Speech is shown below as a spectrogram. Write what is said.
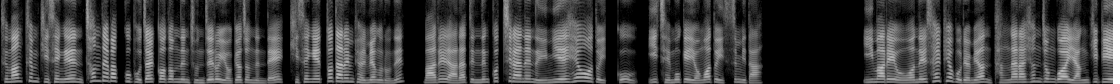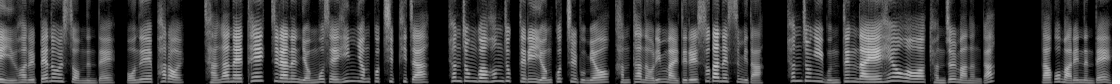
그만큼 기생은 천대받고 보잘것없는 존재로 여겨졌는데 기생의 또 다른 별명으로는 말을 알아듣는 꽃이라는 의미의 해어도 있고 이 제목의 영화도 있습니다. 이 말의 어원을 살펴보려면 당나라 현종과 양귀비의 일화를 빼놓을 수 없는데 어느 해 8월 장안의 태액지라는 연못에 흰 연꽃이 피자 현종과 황족들이 연꽃을 보며 감탄 어린 말들을 쏟아냈습니다. 현종이 문득 나의 헤어와와 견줄만한가? 라고 말했는데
